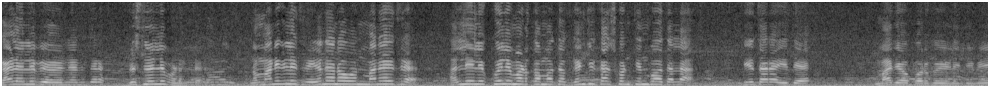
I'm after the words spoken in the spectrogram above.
ಗಾಳಿಯಲ್ಲಿ ನೆನೀತಾರೆ, ಬಿಸಿಲಲ್ಲಿ ಒಣಗ್ತಾರೆ. ನಮ್ಮ ಮನೆಗಳಿದ್ರೆ ಏನೇನೋ ಒಂದು ಮನೆ ಇದ್ದರೆ ಅಲ್ಲಿ ಇಲ್ಲಿ ಕೂಲಿ ಮಾಡ್ಕೊಂಬತ್ತು ಗಂಜಿ ಕಾಸ್ಕೊಂಡು ತಿನ್ಬೋದಲ್ಲ? ಈ ಥರ ಇದೆ. ಮಾದೇವಪ್ಪವ್ರಿಗೂ ಹೇಳಿದ್ದೀವಿ.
